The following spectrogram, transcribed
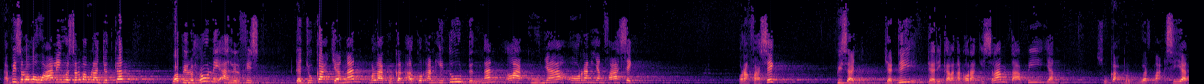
Nabi Shallallahu Alaihi Wasallam melanjutkan wabilhuni ahlil fisk dan juga jangan melakukan Al-Quran itu dengan lagunya orang yang fasik. Orang fasik bisa jadi dari kalangan orang Islam tapi yang suka berbuat maksiat.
